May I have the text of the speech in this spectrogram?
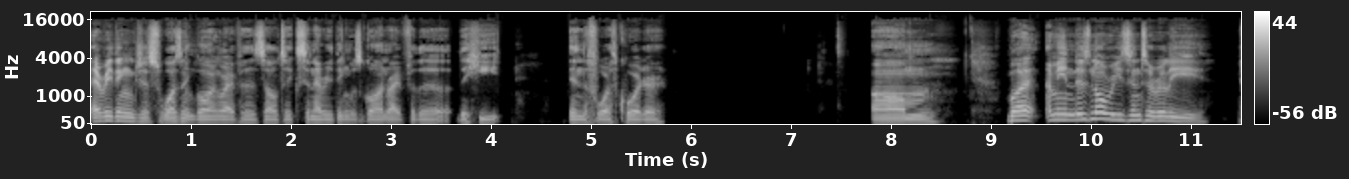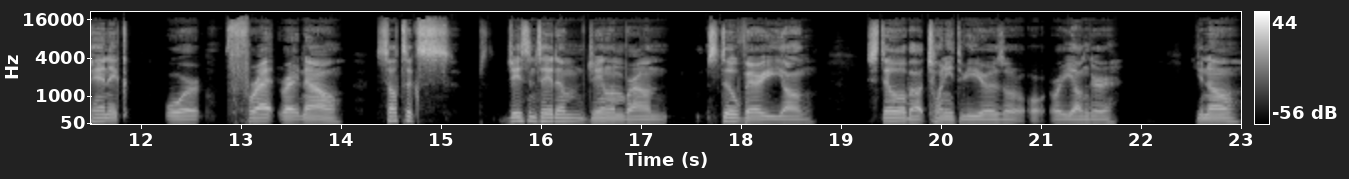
everything just wasn't going right for the Celtics and everything was going right for the the Heat in the fourth quarter. Um but I mean, there's no reason to really panic or fret right now. Celtics, Jayson Tatum, Jaylen Brown, still very young, still about 23 years or, or, or younger. You know,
